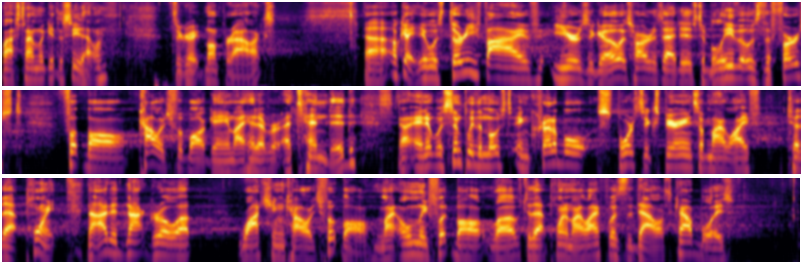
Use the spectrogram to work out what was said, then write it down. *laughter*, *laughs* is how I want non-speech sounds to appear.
Last time we get to see that one. It's a great bumper, Alex. Uh, okay, it was 35 years ago, as hard as that is to believe. It was the first football, college football game I had ever attended. Uh, and it was simply the most incredible sports experience of my life to that point. Now, I did not grow up watching college football. My only football love to that point in my life was the Dallas Cowboys.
